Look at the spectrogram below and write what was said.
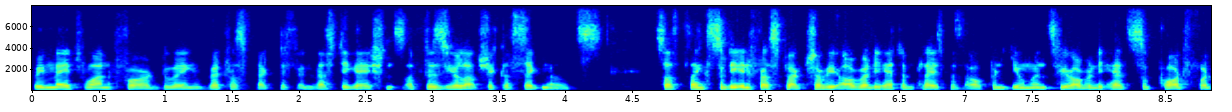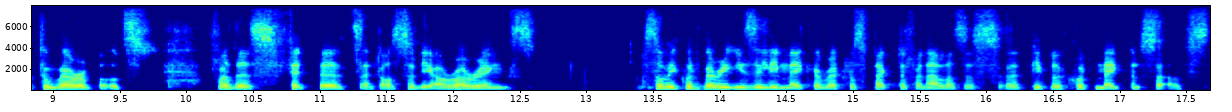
we made one for doing retrospective investigations of physiological signals. So thanks to the infrastructure we already had in place with Open Humans, we already had support for two wearables for this Fitbits and also the Oura Rings so we could very easily make a retrospective analysis that people could make themselves.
